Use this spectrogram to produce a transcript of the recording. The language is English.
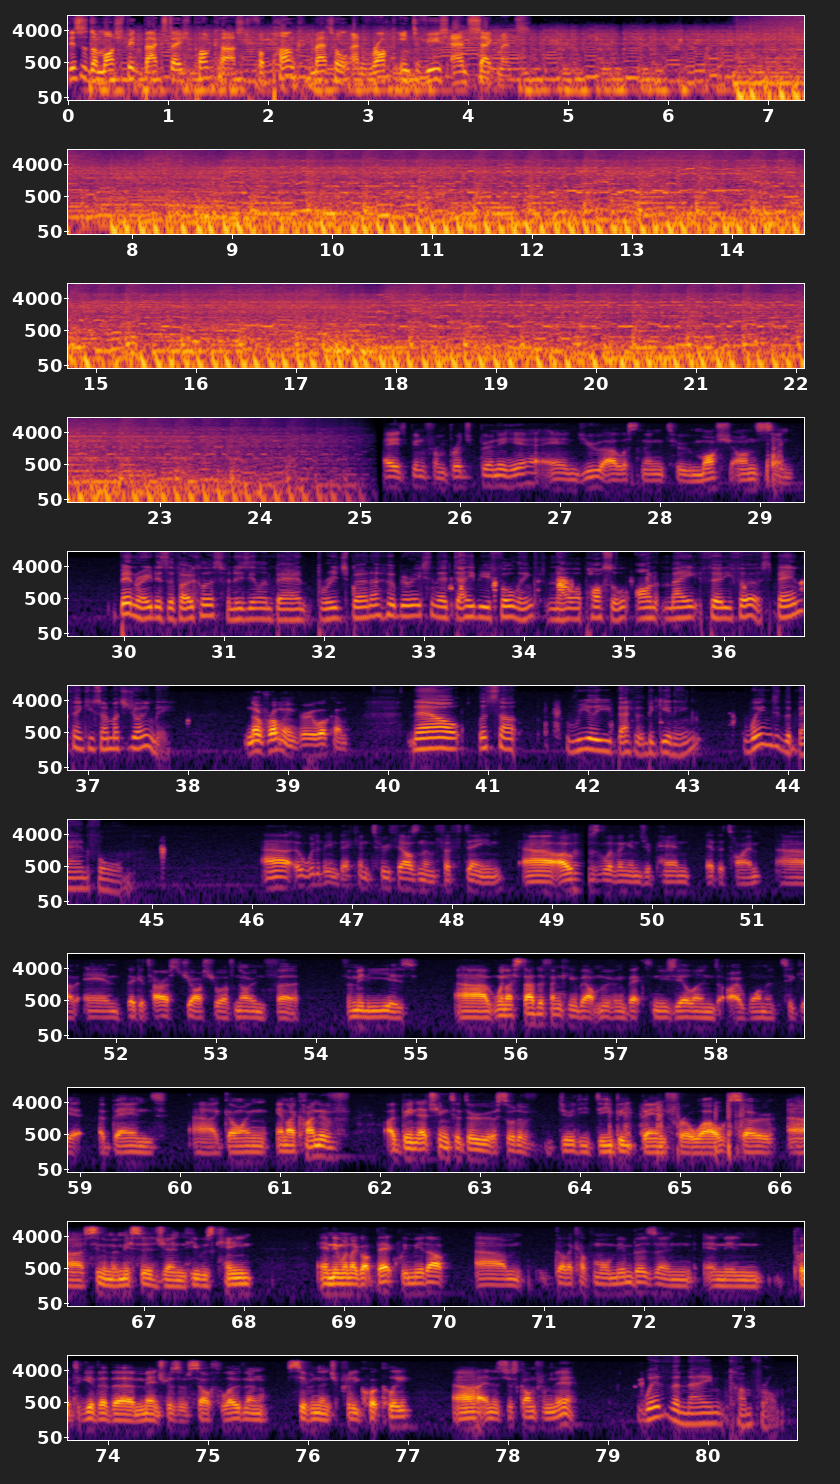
This is the Mosh Pit Backstage podcast for punk, metal, and rock interviews and segments. Hey, it's Ben from Bridge Burner here, and you are listening to Mosh on SYN. Ben Reid is the vocalist for New Zealand band Bridgeburner, who'll be releasing their debut full length, Null Apostle, on May 31st. Ben, thank you so much for joining me. No problem, very welcome. Now, let's start really back at the beginning. When did the band form? Uh, it would have been back in 2015. Uh, I was living in Japan at the time, uh, and the guitarist Josh, who I've known for, for many years, uh, when I started thinking about moving back to New Zealand, I wanted to get a band uh, going, and I kind of I'd been itching to do a sort of dirty D beat band for a while, so uh, sent him a message, and he was keen. And then when I got back, we met up, um, got a couple more members, and and then put together the Mantras of Self-Loathing seven inch pretty quickly, uh, and it's just gone from there. Where did the name come from?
